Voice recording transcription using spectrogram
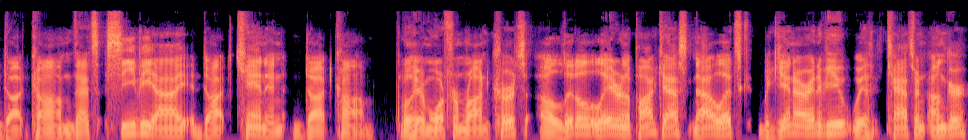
dot com. That's cvi.canon.com. We'll hear more from Ron Kurz a little later in the podcast. Now let's begin our interview with Kathryn Unger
